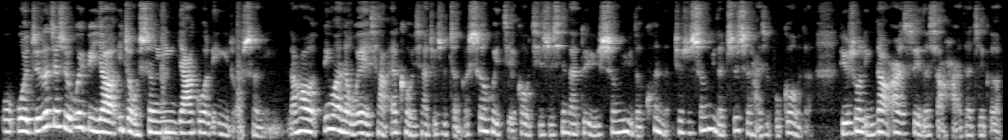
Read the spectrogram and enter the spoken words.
我我觉得就是未必要一种声音压过另一种声音，然后另外呢，我也想 echo 一下，就是整个社会结构其实现在对于生育的困难，就是生育的支持还是不够的。比如说零到二岁的小孩的这个，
